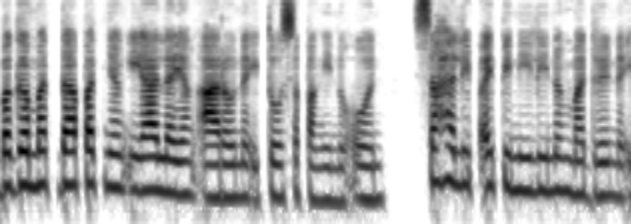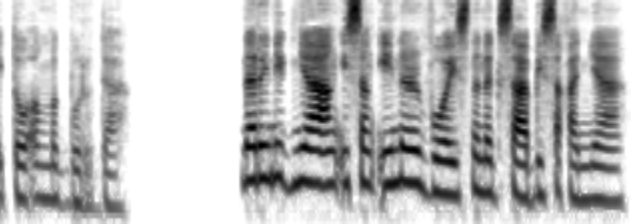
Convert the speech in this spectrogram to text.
Bagamat dapat niyang ialay ang araw na ito sa Panginoon, sa halip ay pinili ng madre na ito ang magburda. Narinig niya ang isang inner voice na nagsabi sa kanya,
